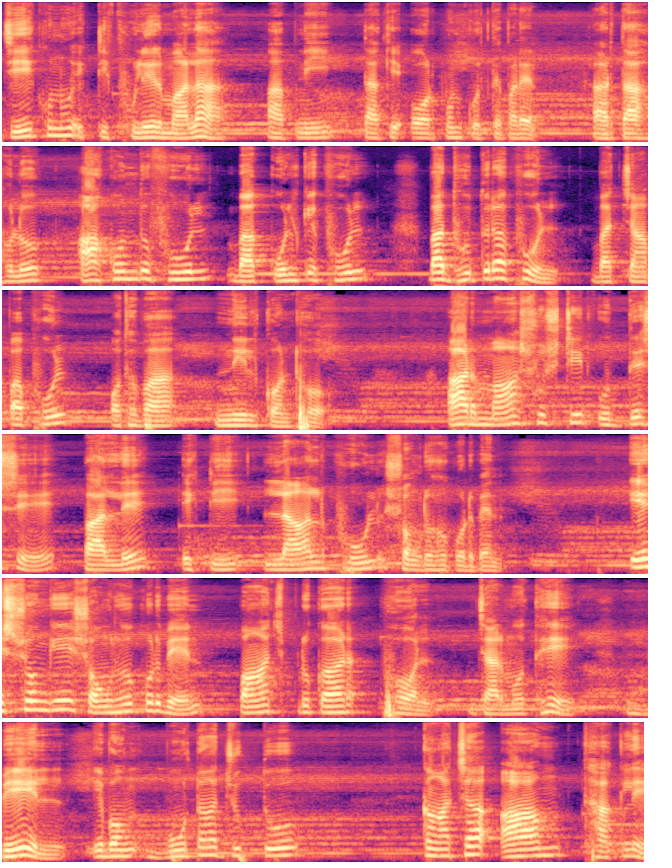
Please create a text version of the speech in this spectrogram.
যে কোনো একটি ফুলের মালা আপনি তাকে অর্পণ করতে পারেন। আর তা হলো আকন্দ ফুল বা কলকে ফুল বা ধুতরা ফুল বা চাঁপা ফুল অথবা নীলকণ্ঠ। আর মা ষষ্ঠীর উদ্দেশ্যে পারলে একটি লাল ফুল সংগ্রহ করবেন। এর সঙ্গে সংগ্রহ করবেন পাঁচ প্রকার ফল, যার মধ্যে বেল এবং বোঁটাযুক্ত কাঁচা আম থাকলে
